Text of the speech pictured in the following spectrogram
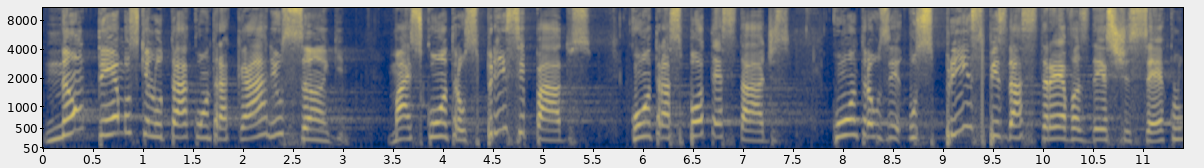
Não temos que lutar contra a carne e o sangue, mas contra os principados, contra as potestades, contra os, os príncipes das trevas deste século,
